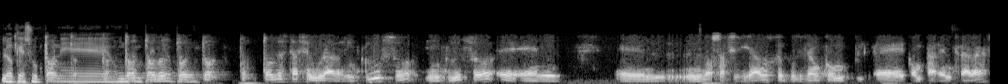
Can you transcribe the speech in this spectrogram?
lo que supone todo, todo, premio, todo, todo, todo, está asegurado incluso incluso en, en los afiliados que pudieron comp eh, comprar entradas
